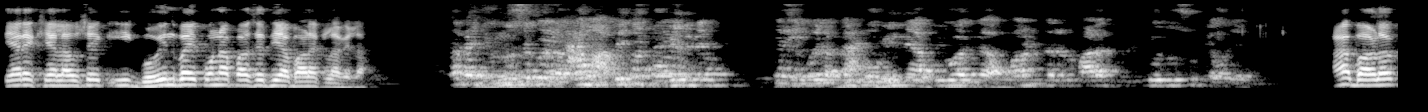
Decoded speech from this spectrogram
ત્યારે ખ્યાલ આવશે કે એ ગોવિંદભાઈ કોના પાસેથી આ બાળક લાવેલા. આ બાળક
